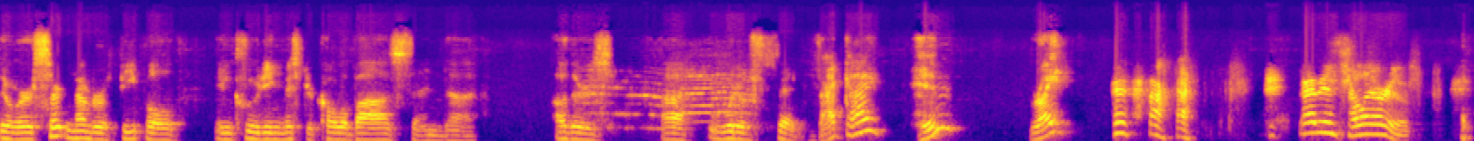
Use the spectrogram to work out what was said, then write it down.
There were a certain number of people, including Mr. Kolobas and uh, others, uh, would have said, "That guy, him, right?" that is hilarious. it,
